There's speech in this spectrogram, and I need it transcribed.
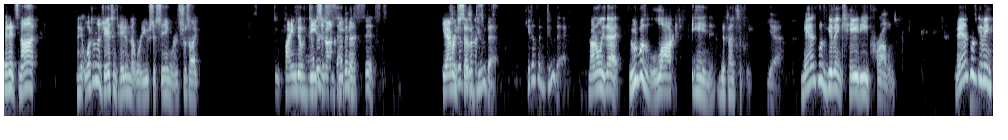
And it's not, and it wasn't the Jayson Tatum that we're used to seeing, where it's just like Dude, kind of decent on seven defense. assists. He averaged he seven. Do that? He doesn't do that. Not only that, dude was locked in defensively. Yeah. Mans was giving KD problems. Mans was giving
